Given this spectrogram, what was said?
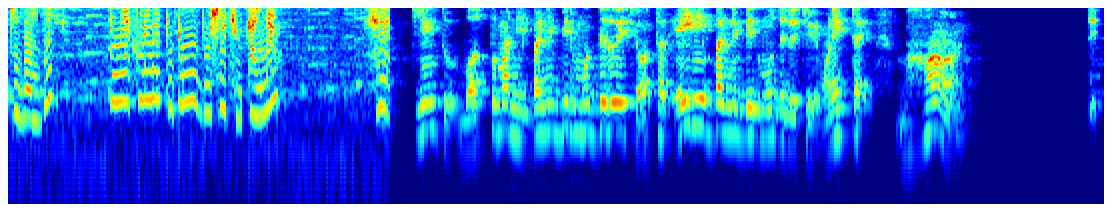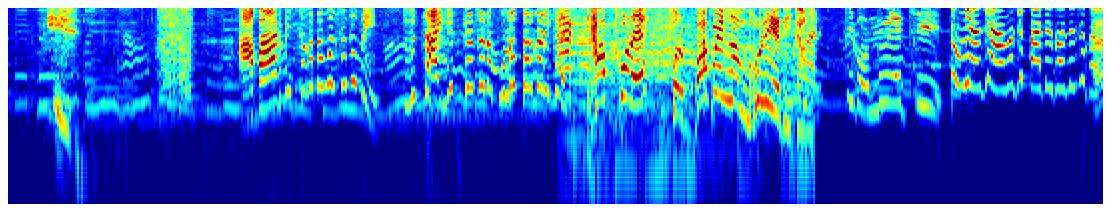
কি বলবে তুমি এখন আমার পুতুলে বসে আছো তাই না কিন্তু বর্তমান নিব্বা নিব্বির মধ্যে রয়েছে অর্থাৎ এই নিব্বা নিব্বির মধ্যে রয়েছে অনেকটাই ভান। আবার মিথ্যা কথা বলছো তুমি? তুমি চাইনিজ খেয়েছো না মূলত তরকারি খেয়েছো? থাপ্পড়ে তোর বাপের নাম ভুলিয়ে দিতাম। কি গন্ধ বেরাচ্ছি? তুমি আগে আমাকে পাদের গন্ধ শোকাচ্ছ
